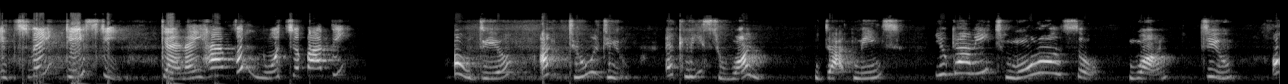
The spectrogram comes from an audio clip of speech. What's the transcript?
It's very tasty. Can I have one more chapati? Oh dear, I told you. At least one. That means you can eat more also. One, two, or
